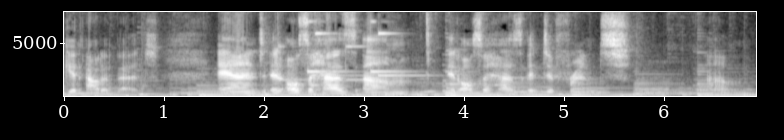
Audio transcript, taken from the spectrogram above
get out of bed. And it also has um, it also has a different um,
